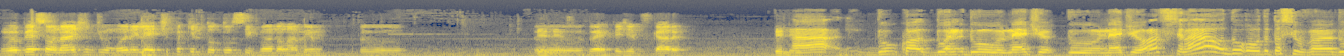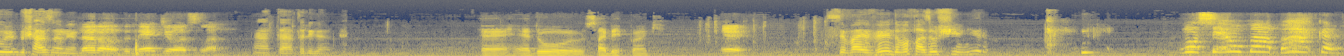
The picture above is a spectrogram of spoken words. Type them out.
O meu personagem de humano, ele é tipo aquele Dr. Sivana lá mesmo, do. Beleza. Do, RPG dos caras. Beleza. Ah, do, qual- do, do, Ned, do Ned Office lá ou do, ou do Dr. Silvan do, do Shazam mesmo? Não, não, do Nerd Oss lá. Ah, tá, tô ligado. É, é do Cyberpunk. É. Você vai ver, ainda vou fazer o Shimiro. Você é um babaca!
